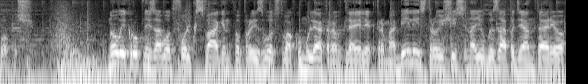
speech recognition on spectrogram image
помощь. Новый крупный завод Volkswagen по производству аккумуляторов для электромобилей, строящийся на юго-западе Онтарио,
